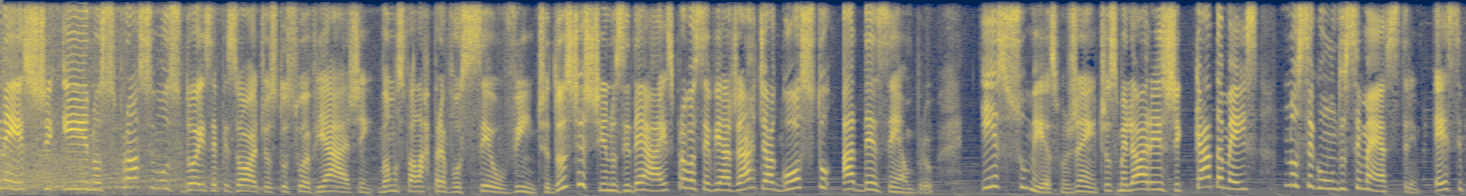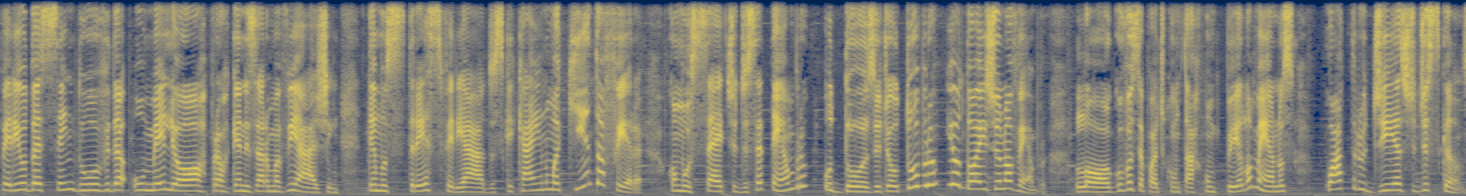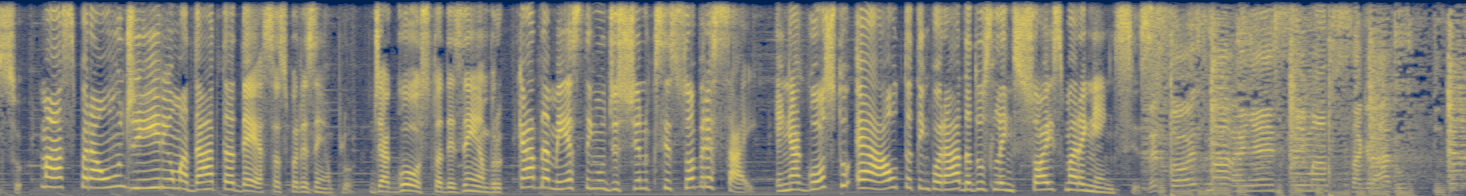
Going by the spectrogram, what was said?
Neste e nos próximos dois episódios do Sua Viagem, vamos falar para você, ouvinte, dos destinos ideais para você viajar de agosto a dezembro. Isso mesmo, gente, os melhores de cada mês no segundo semestre. Esse período é sem dúvida o melhor para organizar uma viagem. Temos três feriados que caem numa quinta-feira, como o 7 de setembro, o 12 de outubro e o 2 de novembro. Logo, você pode contar com pelo menos quatro dias de descanso. Mas para onde ir em uma data dessas, por exemplo? De agosto a dezembro, cada mês tem um destino que se sobressai. Em agosto é a alta temporada dos lençóis maranhenses. Lençóis maranhense, manto sagrado,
